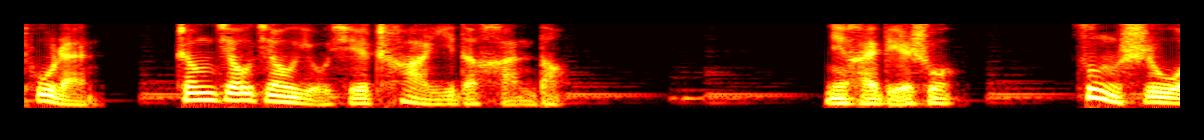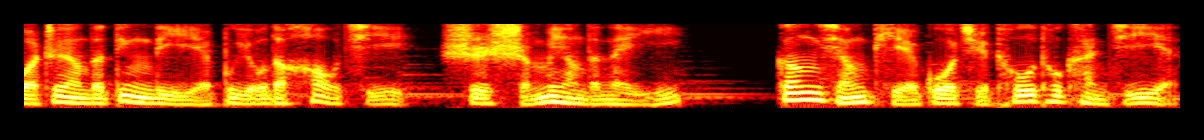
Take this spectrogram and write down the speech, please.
突然，张娇娇有些诧异的喊道：“你还别说。”纵使我这样的定力也不由得好奇是什么样的内衣，刚想撇过去偷偷看几眼，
